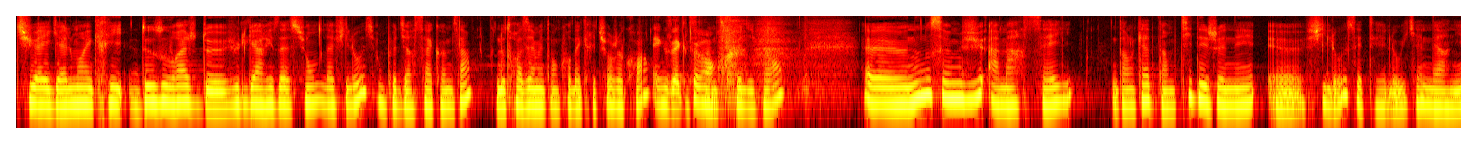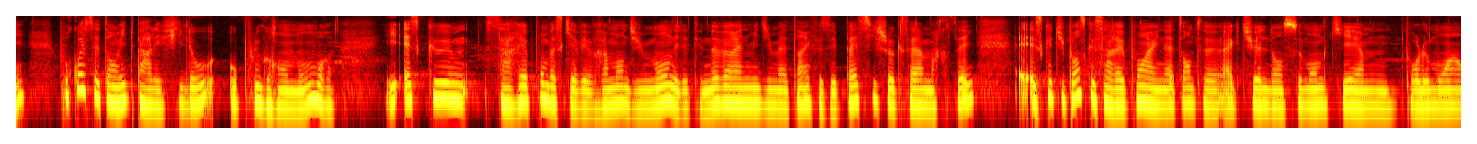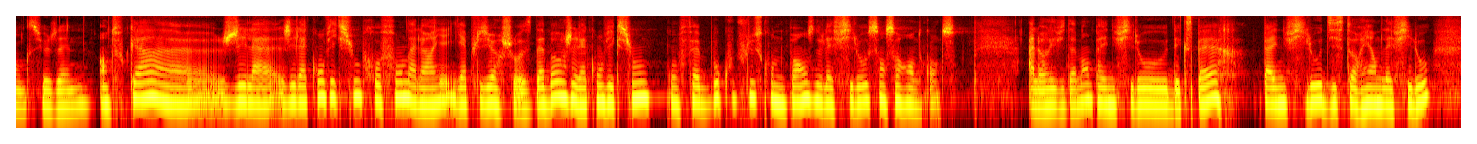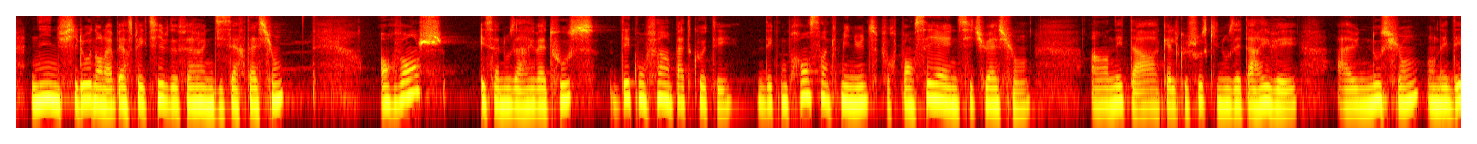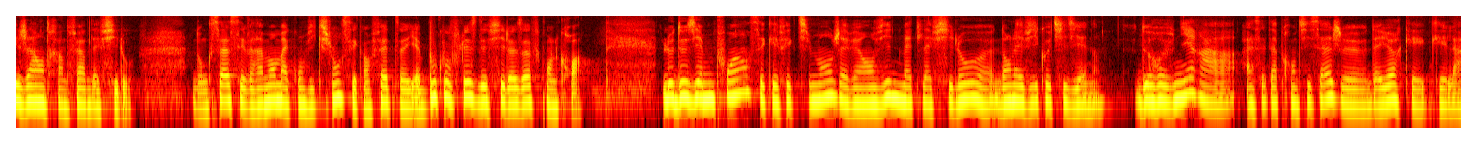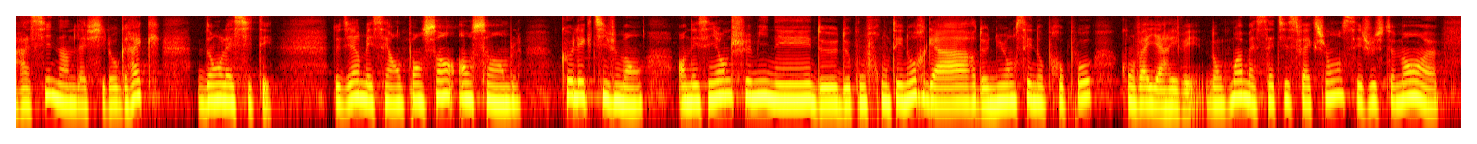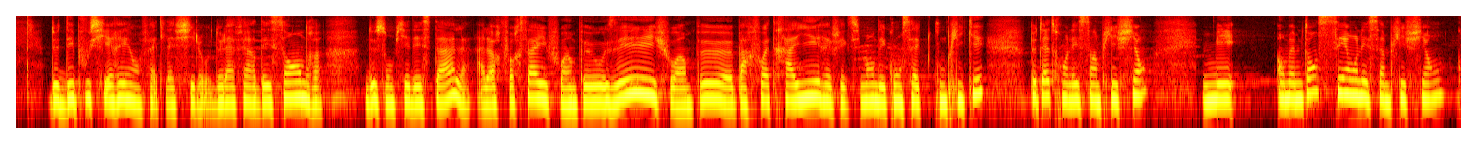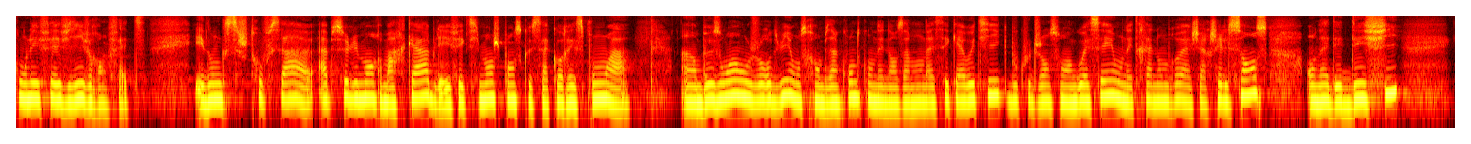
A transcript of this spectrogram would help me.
Tu as également écrit deux ouvrages de vulgarisation de la philo, si on peut dire ça comme ça. Le troisième est en cours d'écriture, je crois. Exactement. un petit peu différent. Euh, nous nous sommes vus à Marseille dans le cadre d'un petit déjeuner euh, philo, c'était le week-end dernier. Pourquoi cette envie de parler philo au plus grand nombre? Et est-ce que ça répond, parce qu'il y avait vraiment du monde, il était 9h30 du matin, il faisait pas si chaud que ça à Marseille. Est-ce que tu penses que ça répond à une attente euh, actuelle dans ce monde qui est euh, pour le moins anxiogène? En tout cas, j'ai la, la conviction profonde, alors il y, a plusieurs choses. D'abord, j'ai la conviction qu'on fait beaucoup plus qu'on ne pense de la philo sans s'en rendre compte. Alors évidemment, pas une philo d'expert, pas une philo d'historien de la philo, ni une philo dans la perspective de faire une dissertation. En revanche, et ça nous arrive à tous, dès qu'on fait un pas de côté, dès qu'on prend cinq minutes pour penser à une situation, à un état, à quelque chose qui nous est arrivé, à une notion, on est déjà en train de faire de la philo. Donc ça, c'est vraiment ma conviction, c'est qu'en fait, il y a beaucoup plus de philosophes qu'on le croit. Le deuxième point, c'est qu'effectivement, j'avais envie de mettre la philo euh, dans la vie quotidienne de revenir à, cet apprentissage, euh, d'ailleurs, qui, est, la racine hein, de la philo grecque dans la cité. De dire, mais c'est en pensant ensemble, collectivement, en essayant de cheminer, de, confronter nos regards, de nuancer nos propos, qu'on va y arriver. Donc moi, ma satisfaction, c'est justement euh, de dépoussiérer en fait la philo, de la faire descendre de son piédestal. Alors pour ça, il faut un peu oser, il faut un peu euh, parfois trahir effectivement des concepts compliqués, peut-être en les simplifiant, mais en même temps, c'est en les simplifiant qu'on les fait vivre en fait. Et donc, je trouve ça euh, absolument remarquable. Et effectivement, je pense que ça correspond à, un besoin aujourd'hui. On se rend bien compte qu'on est dans un monde assez chaotique. Beaucoup de gens sont angoissés. On est très nombreux à chercher le sens. On a des défis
